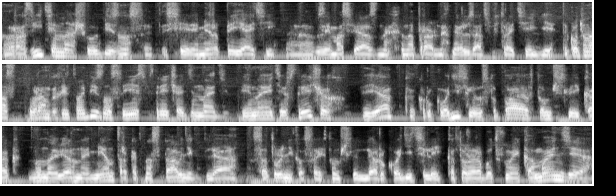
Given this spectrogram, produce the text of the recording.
развитием нашего бизнеса, это серия мероприятий, э, взаимосвязанных и направленных на реализацию стратегии. Так вот, у нас в рамках ритма бизнеса есть встреча один на один. И на этих встречах я, как руководитель, выступаю в том числе и как, ну, наверное, ментор, как наставник для сотрудников своих, в том числе для руководителей, которые работают в моей команде.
